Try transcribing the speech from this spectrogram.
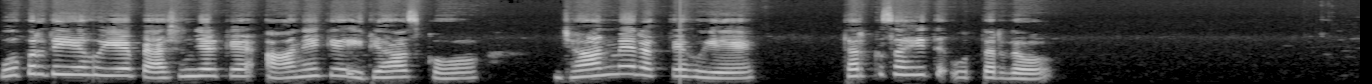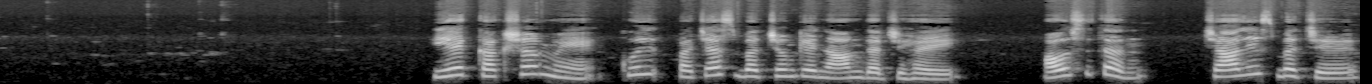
ऊपर दिए हुए पैसेंजर के आने के इतिहास को ध्यान में रखते हुए तर्क सहित उत्तर दो। ये कक्षा में कुल पचास बच्चों के नाम दर्ज है। औसतन चालीस बच्चे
